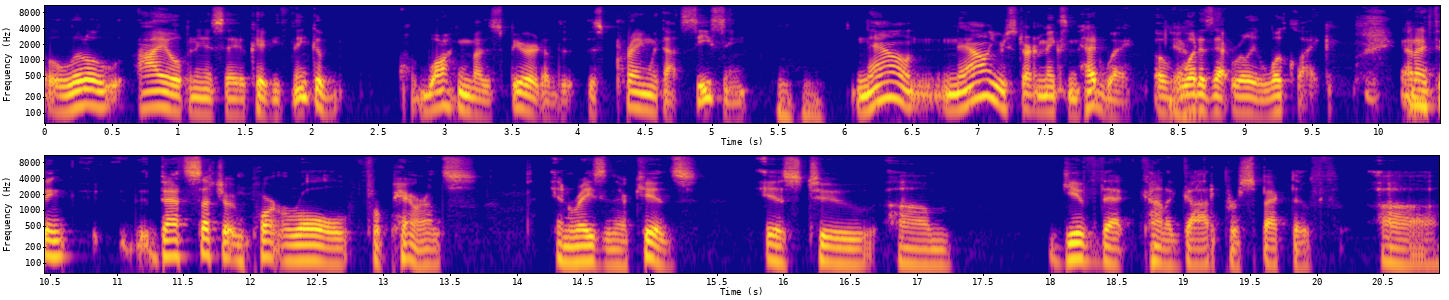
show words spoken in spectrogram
a little eye opening to say, okay, if you think of walking by the Spirit of the, this praying without ceasing, Mm-hmm. now now you're starting to make some headway of Yeah. what does that really look like. And I think that's such an important role for parents in raising their kids is to um, give that kind of God perspective uh,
